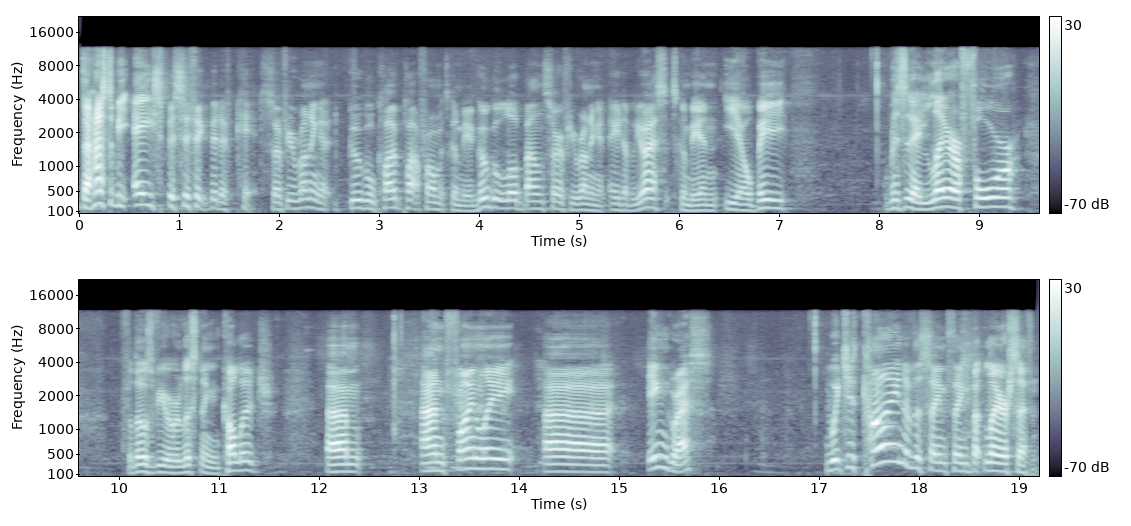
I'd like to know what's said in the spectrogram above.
there has to be a specific bit of kit. So if you're running at Google Cloud Platform, it's going to be a Google load balancer. If you're running at AWS, it's going to be an ELB. This is a layer four for those of you who are listening in college. Um, and finally, uh, Ingress, which is kind of the same thing, but layer seven.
